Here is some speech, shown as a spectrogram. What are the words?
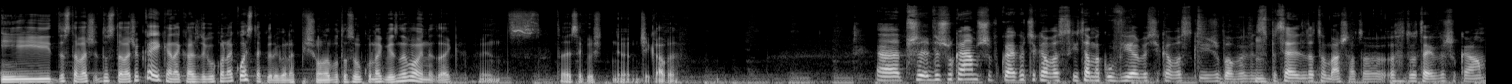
i dostawać, dostawać okejkę na każdego Kona Questa, którego napiszą, no bo to są Kuna Gwiezdne Wojny, tak? Więc to jest jakoś, nie wiem, ciekawe. E, przy, wyszukałam szybko jako ciekawostki, Tomek uwielbia ciekawostki liczbowe, więc hmm. specjalnie dla Tomasza to tutaj wyszukałam.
